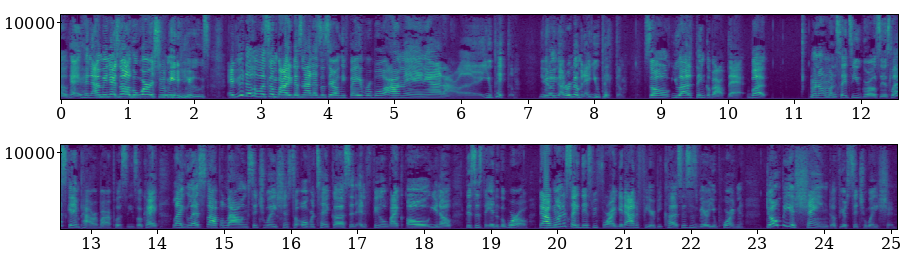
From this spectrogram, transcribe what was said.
Okay. And I mean, there's no other words for me to use. If you're dealing with somebody that's not necessarily favorable, I mean, yeah, nah, you picked them. You know, you got to remember that you picked them. So you got to think about that. But what I want to say to you girls is let's get empowered by our pussies, okay? Like, let's stop allowing situations to overtake us and, and feel like, oh, you know, this is the end of the world. Now, I want to say this before I get out of here because this is very important. Don't be ashamed of your situation,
